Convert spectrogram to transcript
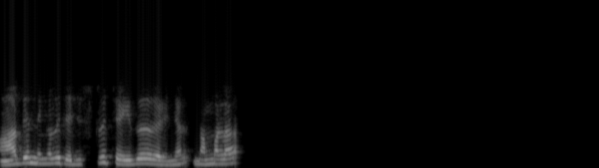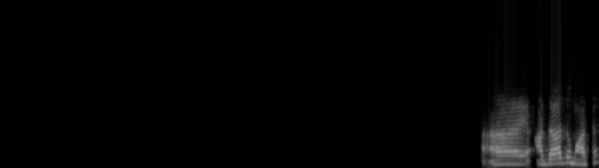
ആദ്യം നിങ്ങൾ രജിസ്റ്റർ ചെയ്ത് കഴിഞ്ഞാൽ നമ്മൾ അതാത് മാസം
